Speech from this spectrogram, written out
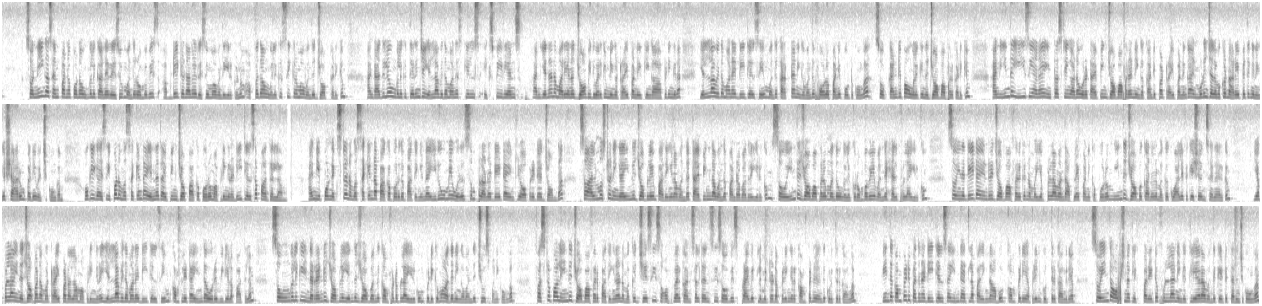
ஸோ நீங்கள் சென்ட் பண்ண போனால் உங்களுக்கான ரெஸ்யூம் வந்து ரொம்பவே அப்டேட்டடான ரெசியூமாக வந்து இருக்கணும். அப்போ தான் உங்களுக்கு சீக்கிரமாக வந்து ஜாப் கிடைக்கும். அண்ட் அதில் உங்களுக்கு தெரிஞ்ச எல்லா விதமான ஸ்கில்ஸ் எக்ஸ்பீரியன்ஸ் அண்ட் என்னென்ன மாதிரியான ஜாப் இது வரைக்கும் நீங்கள் ட்ரை பண்ணியிருக்கீங்க அப்படிங்கிற எல்லா விதமான டீட்டெயில்ஸையும் வந்து கரெக்டாக நீங்கள் வந்து ஃபாலோ பண்ணி போட்டுக்கோங்க. ஸோ கண்டிப்பாக உங்களுக்கு இந்த ஜாப் ஆஃபர் கிடைக்கும். அண்ட் இந்த ஈஸியான இன்ட்ரெஸ்டிங்கான ஒரு டைப்பிங் ஜாப் ஆஃபரை நீங்கள் கண்டிப்பாக ட்ரை பண்ணுங்கள் அண்ட் முடிஞ்ச அளவுக்கு நிறைய பேத்துக்கு நீங்கள் ஷேரும் பண்ணி வச்சுக்கோங்க. ஓகே கைஸ் இப்போ நம்ம செகண்டாக என்ன டைப்பிங் ஜாப் பார்க்க போகிறோம் அப்படிங்கிற டீட்டெயில்ஸை பார்த்துடலாம். அண்ட் இப்போ நெக்ஸ்ட்டு நம்ம செகண்டாக பார்க்க போகிறது பார்த்தீங்கன்னா இதுவுமே ஒரு சிம்பிளான டேட்டா என்ட்ரி ஆப்ரேட்டர் ஜாப் தான். ஸோ ஆல்மோஸ்ட்டு நீங்கள் இந்த ஜாப்லேயும் பார்த்தீங்கன்னா வந்து டைப்பிங் தான் வந்து பண்ணுற மாதிரி இருக்கும். ஸோ இந்த ஜாப் ஆஃபரும் வந்து உங்களுக்கு ரொம்பவே வந்து ஹெல்ப்ஃபுல்லாக இருக்கும். ஸோ இந்த டேட்டா என்ட்ரி ஜாப் ஆஃபருக்கு நம்ம எப்படிலாம் வந்து அப்ளை பண்ணிக்க போகிறோம் இந்த ஜாபுக்கான நமக்கு குவாலிஃபிகேஷன்ஸ் என்ன இருக்குது எப்படிலாம் இந்த ஜாபை நம்ம ட்ரை பண்ணலாம் அப்படிங்கிற எல்லா விதமான டீட்டெயில்ஸையும் கம்ப்ளீட்டாக இந்த ஒரு வீடியோவில் பார்த்துலாம் ஸோ உங்களுக்கு இந்த ரெண்டு ஜாப்பில் எந்த ஜாப் வந்து கம்ஃபர்டபுளாக இருக்கும் பிடிக்குமோ அதை நீங்கள் வந்து சூஸ் பண்ணிக்கோங்க. ஃபர்ஸ்ட் ஆஃப் ஆல் இந்த ஜாப் ஆஃபர் பார்த்தீங்கன்னா நமக்கு JC software consultancy service private limited அப்படிங்கிற கம்பெனி வந்து கொடுத்துருக்காங்க. இந்த கம்பெனி பற்றின டீட்டெயில்ஸை இந்த இடத்துல பார்த்தீங்கன்னா அபவுட் கம்பெனி அப்படின்னு கொடுத்துருக்காங்க இல்லையா? ஸோ இந்த ஆப்ஷனை கிளிக் பண்ணிவிட்டு ஃபுல்லாக நீங்கள் கிளியராக வந்து கேட்டு தெரிஞ்சுக்கோங்க.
